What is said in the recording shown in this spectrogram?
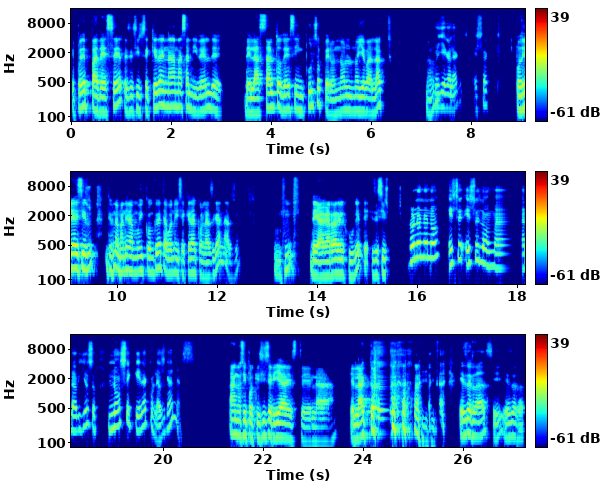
que puede padecer, es decir, se queda nada más al nivel de, del asalto de ese impulso, pero no, no lleva al acto. ¿no? No llega al acto, exacto. Podría decir de una manera muy concreta, bueno, y se queda con las ganas ¿no? De agarrar el juguete. Es decir, No, no, no, no. Ese, eso es lo ma- maravilloso. No se queda con las ganas. ah, no, sí, porque sí sería este, la, el acto. es verdad, sí, es verdad.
